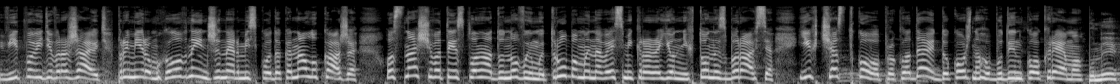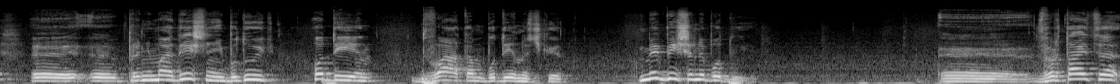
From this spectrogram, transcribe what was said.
Відповіді вражають. Приміром, головний інженер міськводоканалу каже, оснащувати еспланаду новими трубами на весь мікрорайон ніхто не збирався. Їх частково прокладають до кожного будинку окремо. Вони е, е, приймають рішення і будують один, два там будиночки. Ми більше не будуємо. Е, звертається,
